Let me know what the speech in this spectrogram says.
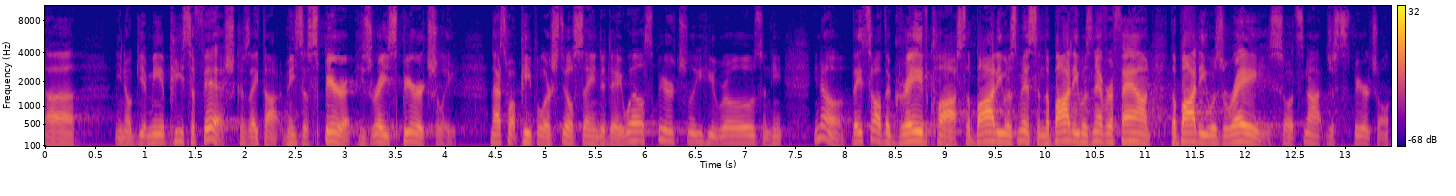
uh, You know, give me a piece of fish, because they thought he's a spirit, he's raised spiritually. And that's what people are still saying today. Well, spiritually, he rose and he, you know, they saw the grave cloths. The body was missing. The body was never found. The body was raised. So it's not just spiritual.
